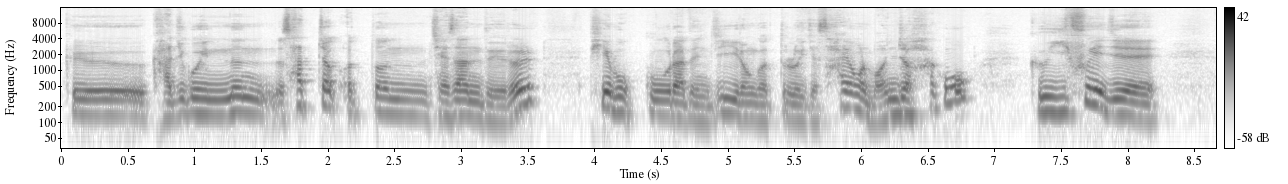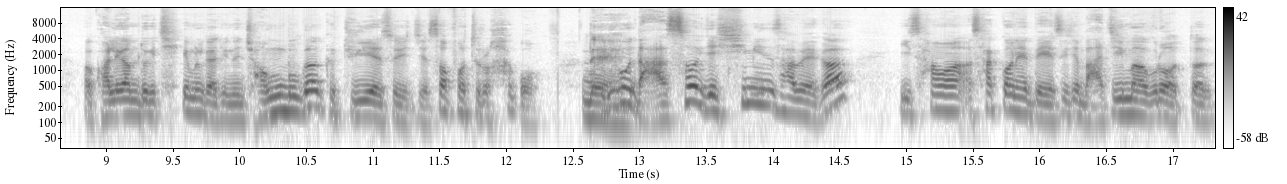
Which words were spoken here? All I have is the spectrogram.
그 가지고 있는 사적 어떤 재산들을 피해 복구라든지 이런 것들로 이제 사용을 먼저 하고 그 이후에 이제 어, 관리 감독의 책임을 가지고 있는 정부가 그 뒤에서 이제 support를 하고 네. 그리고 나서 이제 시민 사회가 이 사회 사건에 대해서 이제 마지막으로 어떤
